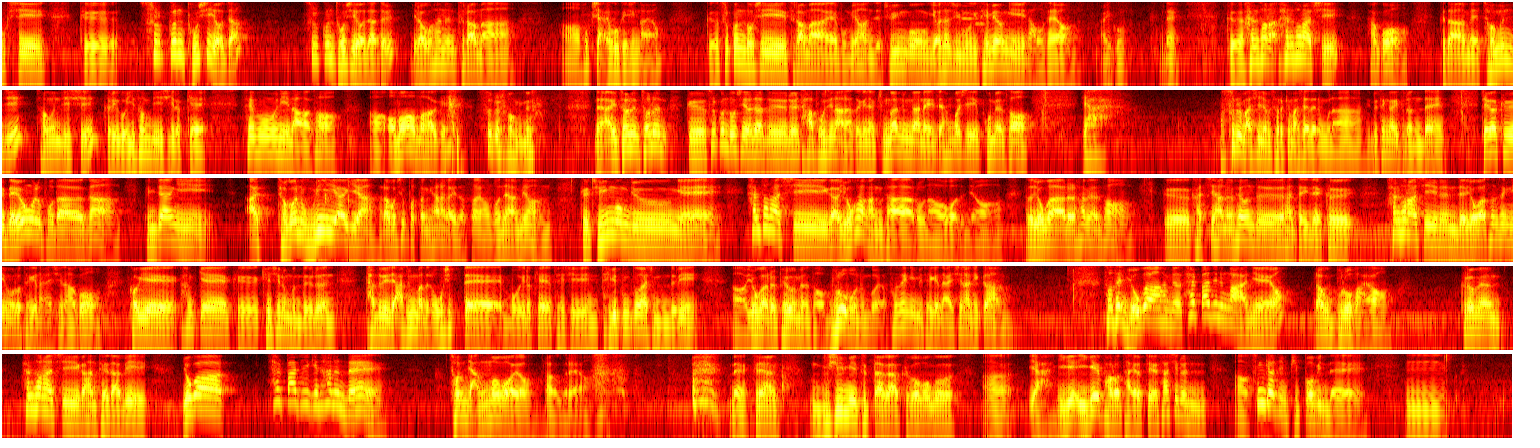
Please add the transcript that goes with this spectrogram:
혹시 그 술꾼 도시 여자? 술꾼 도시 여자들이라고 하는 드라마 어, 혹시 알고 계신가요? 그 술꾼 도시 드라마에 보면 이제 주인공 여자 주인공이 세 명이 나오세요. 아이고, 네, 그 한선아 한선아 씨 하고 그 다음에 정은지 정은지 씨 그리고 이선빈 씨 이렇게 세 분이 나와서 어, 어마어마하게 술을 먹는 네, 아니 저는 저는 그 술꾼 도시 여자들을 다 보진 않았어요. 그냥 중간 중간에 이제 한 번씩 보면서 야 술을 마시려면 저렇게 마셔야 되는구나 이런 생각이 들었는데 제가 그 내용을 보다가 굉장히 아 저거는 우리 이야기야 라고 싶었던 게 하나가 있었어요 뭐냐면 그 주인공 중에 한선화 씨가 요가 강사로 나오거든요 그래서 요가를 하면서 그 같이 하는 회원들한테 이제 그 한선화 씨는 이제 요가 선생님으로 되게 날씬하고 거기에 함께 그 계시는 분들은 다들 이제 아줌마들 50대 뭐 이렇게 되신 되게 뚱뚱하신 분들이 어, 요가를 배우면서 물어보는 거예요. 선생님이 되게 날씬하니까 선생님 요가 하면 살 빠지는 거 아니에요? 라고 물어봐요. 그러면 한선아 씨가 한 대답이 요가 살 빠지긴 하는데 전 약 먹어요. 라고 그래요. 네, 그냥 무심히 듣다가 그거 보고 어, 야 이게 이게 바로 다이어트의 사실은 어, 숨겨진 비법인데 음,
